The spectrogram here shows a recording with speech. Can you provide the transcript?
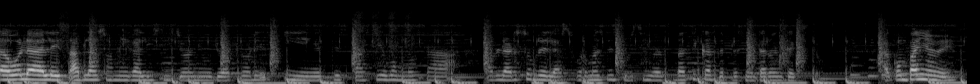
Hola, hola, les habla su amiga Lisis Joanny Ulloa Flores y en este espacio vamos a hablar sobre las formas discursivas básicas de presentar un texto. Acompáñame.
